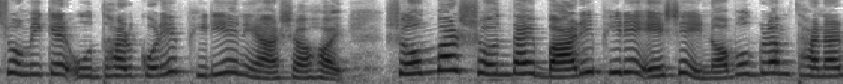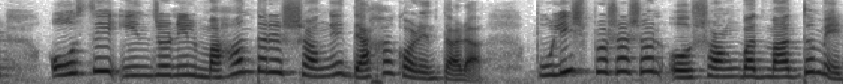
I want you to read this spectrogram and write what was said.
শ্রমিকের উদ্ধার করে ফিরিয়ে নিয়ে আসা হয়। সোমবার সন্ধ্যায় বাড়ি ফিরে এসেই নবগ্রাম থানার ওসি ইন্দ্রনীল মাহান্তরের সঙ্গে দেখা করেন তারা। পুলিশ প্রশাসন ও সংবাদ মাধ্যমের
